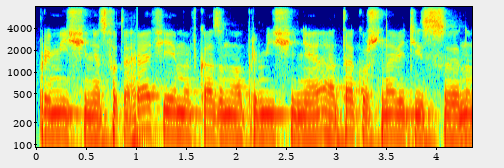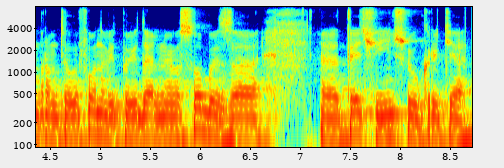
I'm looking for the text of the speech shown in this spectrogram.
приміщення, з фотографіями вказаного приміщення, а також навіть із номером телефону відповідальної особи за е, те чи інше укриття.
